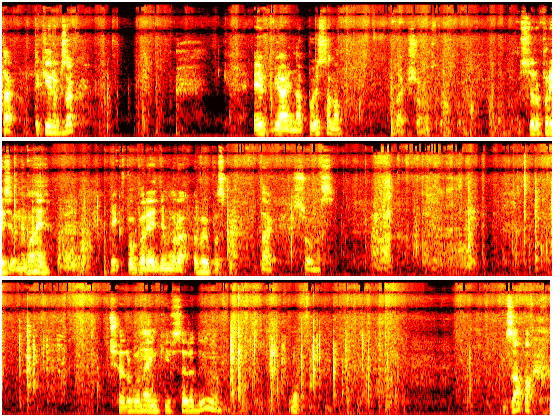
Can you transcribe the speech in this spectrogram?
Так, такий рюкзак. FBI написано. Так, що у нас тут? Сюрпризів немає, як в попередньому випуску. Так, що у нас? Червоненький всередині. Ну, запах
